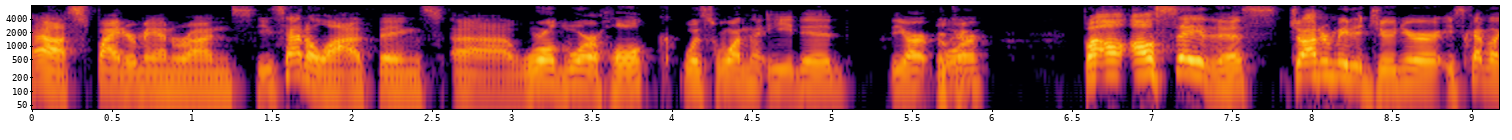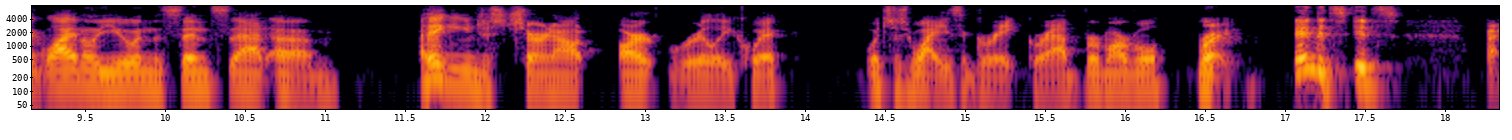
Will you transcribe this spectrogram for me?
uh, Spider-Man runs. He's had a lot of things. Uh, World War Hulk was one that he did the art Okay. for. But I'll, I'll say this: John Romita Jr. He's kind of like Leinil Yu in the sense that um, I think he can just churn out art really quick, which is why he's a great grab for Marvel. Right. And it's it's I,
